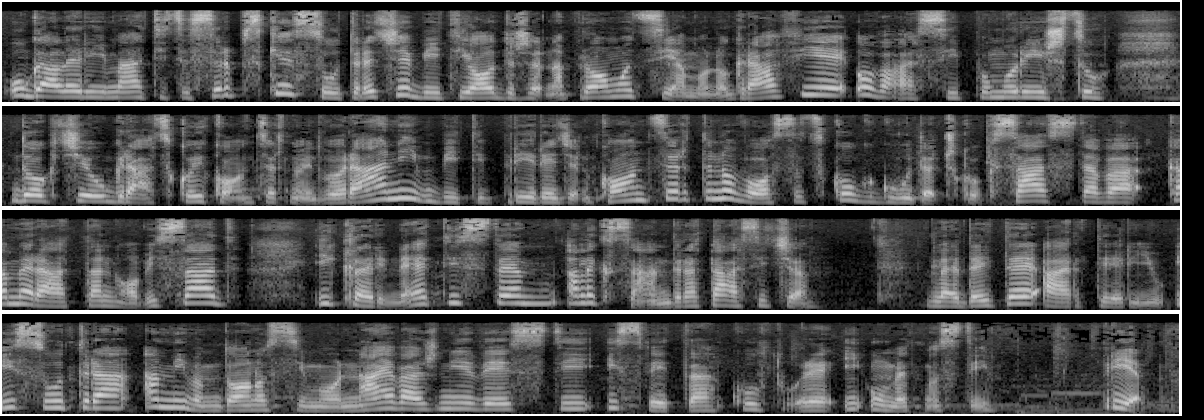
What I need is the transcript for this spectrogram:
U galeriji Matice Srpske sutra će biti održana promocija monografije o Vasi Pomorišcu, dok će u gradskoj koncertnoj dvorani biti priređen koncert novosadskog gudačkog sastava Kamerata Novi Sad i klarinetiste Aleksandra Tasića. Gledajte Arteriju i sutra, a mi vam donosimo najvažnije vesti iz sveta kulture i umetnosti. Prijatno!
